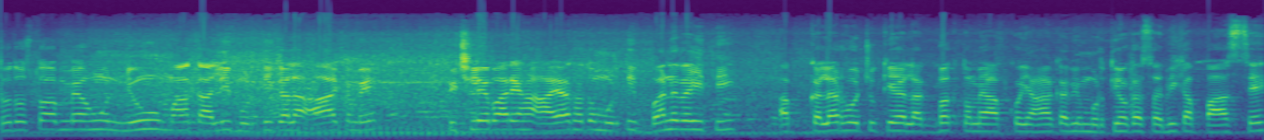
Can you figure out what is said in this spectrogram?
तो दोस्तों, अब मैं हूँ न्यू माँ काली मूर्ति कला आर्ट में। पिछले बार यहाँ आया था तो मूर्ति बन रही थी। अब कलर हो चुके हैं लगभग तो मैं आपको यहाँ का भी मूर्तियों का सभी का पास से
